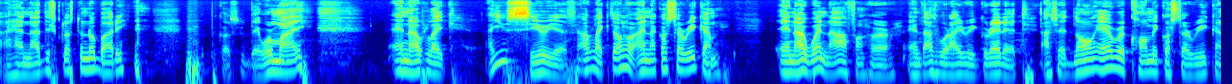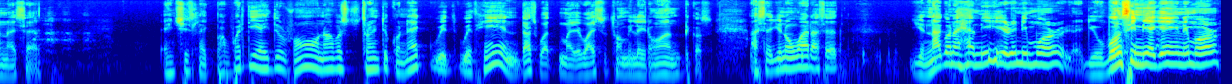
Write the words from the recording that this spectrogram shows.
I had not disclosed to nobody because they were mine. And I was like, are you serious? I was like, her I'm a Costa Rican. And I went off on her, and that's what I regretted. I said, don't ever call me Costa Rican, I said. And she's like, but what did I do wrong? I was trying to connect with, with him. That's what my advisor told me later on, because I said, you know what? I said, you're not gonna have me here anymore. You won't see me again anymore.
